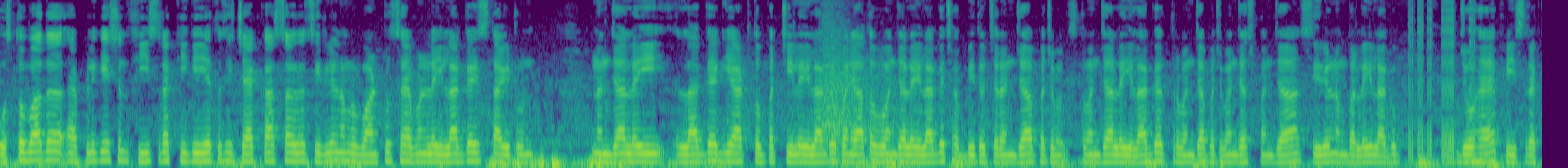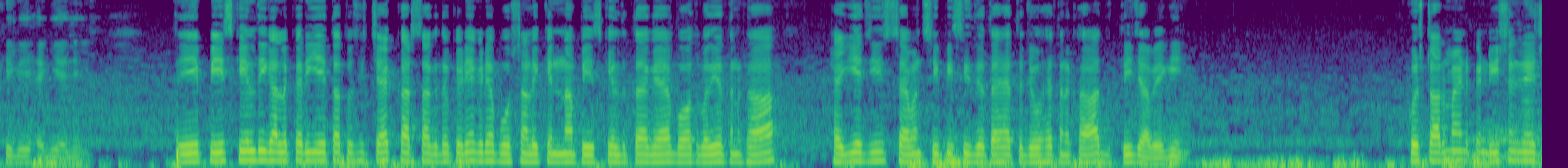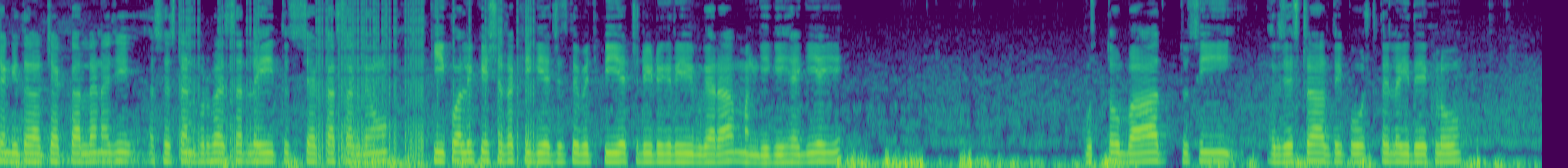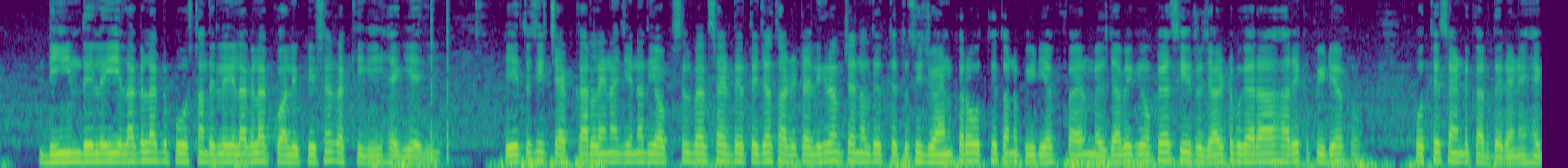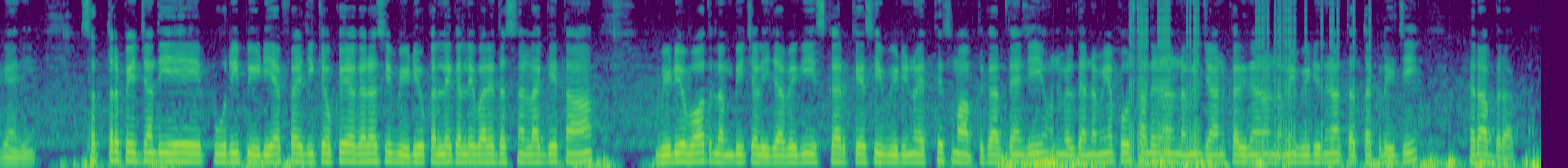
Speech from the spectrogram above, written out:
ਉਸ ਤੋਂ ਬਾਅਦ ਐਪਲੀਕੇਸ਼ਨ ਫੀਸ ਰੱਖੀ ਗਈ ਹੈ, ਤੁਸੀਂ ਚੈੱਕ ਕਰ ਸਕਦੇ ਹੋ ਸੀਰੀਅਲ ਨੰਬਰ 1 ਤੋਂ 7 ਲਈ ਅਲੱਗ ਹੈ 27 ਤੋਂ 49 ਲਈ ਅਲੱਗ ਹੈਗੀ 8 ਤੋਂ 25 ਲਈ ਅਲੱਗ 50 ਤੋਂ 52 ਲਈ ਅਲੱਗ 26 ਤੋਂ 54 57 ਲਈ ਅਲੱਗ 53 55 56 ਸੀਰੀਅਲ ਨੰਬਰ ਲਈ ਅਲੱਗ ਜੋ ਹੈ ਫੀਸ ਰੱਖੀ ਗਈ ਹੈਗੀ ਹੈ ਜੀ। ਅਤੇ ਪੇ ਸਕੇਲ ਦੀ ਗੱਲ ਕਰੀਏ ਤਾਂ ਤੁਸੀਂ ਚੈੱਕ ਕਰ ਸਕਦੇ ਹੋ ਕਿਹੜੀਆਂ ਕਿਹੜੀਆਂ ਪੋਸਟਾਂ ਲਈ ਕਿੰਨਾ ਪੇ ਸਕੇਲ ਦਿੱਤਾ ਗਿਆ ਬਹੁਤ ਵਧੀਆ ਤਨਖਾਹ ਹੈਗੀ ਹੈ ਜੀ। 7 ਸੀਪੀਸੀ ਦੇ ਤਹਿਤ ਜੋ ਹੈ ਤਨਖਾਹ ਦਿੱਤੀ ਜਾਵੇਗੀ। ਕੁਝ ਟਰਮ ਐਂਡ ਕੰਡੀਸ਼ਨ ਨੇ ਚੰਗੀ ਤਰ੍ਹਾਂ ਚੈੱਕ ਕਰ ਲੈਣਾ ਜੀ। ਅਸਿਸਟੈਂਟ ਪ੍ਰੋਫੈਸਰ ਲਈ ਤੁਸੀਂ ਚੈੱਕ ਕਰ ਸਕਦੇ ਹੋ ਕੀ ਕੁਆਲੀਫਿਕੇਸ਼ਨ ਰੱਖੀ ਗਈ ਹੈ, ਜਿਸ ਦੇ ਵਿੱਚ ਪੀ ਐਚ ਡੀ ਡਿਗਰੀ ਵਗੈਰਾ ਮੰਗੀ ਗਈ ਹੈਗੀ ਹੈ ਜੀ। ਉਸ ਤੋਂ ਬਾਅਦ ਤੁਸੀਂ ਰਜਿਸਟਰਾਰ ਦੀ ਪੋਸਟ ਦੇ ਲਈ ਦੇਖ ਲਓ। ਡੀਨ ਦੇ ਲਈ ਅਲੱਗ-ਅਲੱਗ ਪੋਸਟਾਂ ਦੇ ਲਈ ਅਲੱਗ-ਅਲੱਗ ਕੁਆਲੀਫਿਕੇਸ਼ਨ ਰੱਖੀ ਗਈ ਹੈਗੀ ਹੈ ਜੀ। ਇਹ ਤੁਸੀਂ ਚੈੱਕ ਕਰ ਲੈਣਾ ਜੀ ਇਹਨਾਂ ਦੀ ਆਫੀਸ਼ੀਅਲ ਵੈਬਸਾਈਟ ਦੇ ਉੱਤੇ ਜਾਂ ਸਾਡੇ ਟੈਲੀਗ੍ਰਾਮ ਚੈਨਲ ਦੇ ਉੱਤੇ ਤੁਸੀਂ ਜੁਆਇਨ ਕਰੋ, ਉੱਥੇ ਤੁਹਾਨੂੰ ਪੀਡੀਐਫ ਫਾਈਲ ਮਿਲ ਜਾਵੇ ਕਿਉਂਕਿ ਅਸੀਂ ਰਿਜ਼ਲਟ ਵਗੈਰਾ ਹਰ ਇੱਕ ਪੀਡੀਐਫ ਉੱਥੇ ਸੈਂਡ ਕਰਦੇ ਰਹਿਣੇ ਹੈਗੇ ਆ ਜੀ। 70 ਪੇਜਾਂ ਦੀ ਇਹ ਪੂਰੀ ਪੀਡੀਐਫ ਹੈ ਜੀ ਕਿਉਂਕਿ ਅਗਰ ਅਸੀਂ ਵੀਡੀਓ ਕੱਲੇ-ਕੱਲੇ ਬਾਰੇ ਦੱਸਣ ਲੱਗੇ ਤਾਂ ਵੀਡੀਓ ਬਹੁਤ ਲੰਬੀ ਚਲੀ ਜਾਵੇਗੀ। ਇਸ ਕਰਕੇ ਅਸੀਂ ਵੀਡੀਓ ਨੂੰ ਇੱਥੇ ਸਮਾਪਤ ਕਰਦੇ ਹਾਂ ਜੀ। ਹੁਣ ਮਿਲਦੇ ਹਾਂ ਨਵੀਆਂ ਪੋਸਟਾਂ ਦੇ ਨਾਲ, ਨਵੀਂ ਜਾਣਕਾਰੀ ਦੇ ਨਾਲ, ਨਵੀਂ ਵੀਡੀਓ ਦੇ ਨਾਲ। ਤਦ ਤੱਕ ਲਈ ਜੀ ਰੱਬ ਰਾਖਾ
